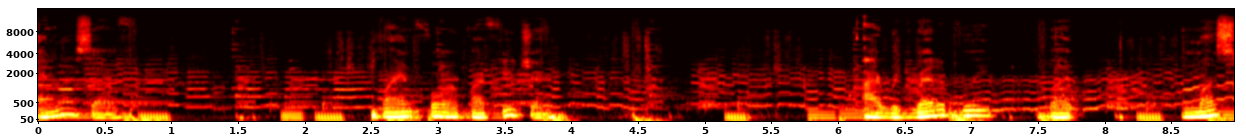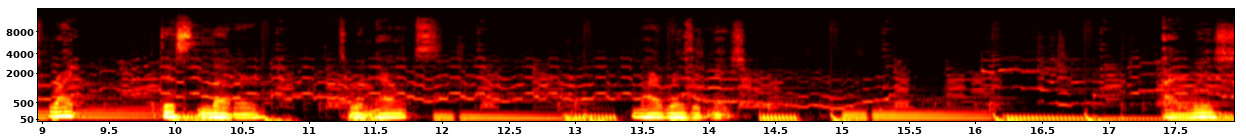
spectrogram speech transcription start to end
and myself, plan for my future. I regrettably but must write this letter to announce my resignation. I wish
